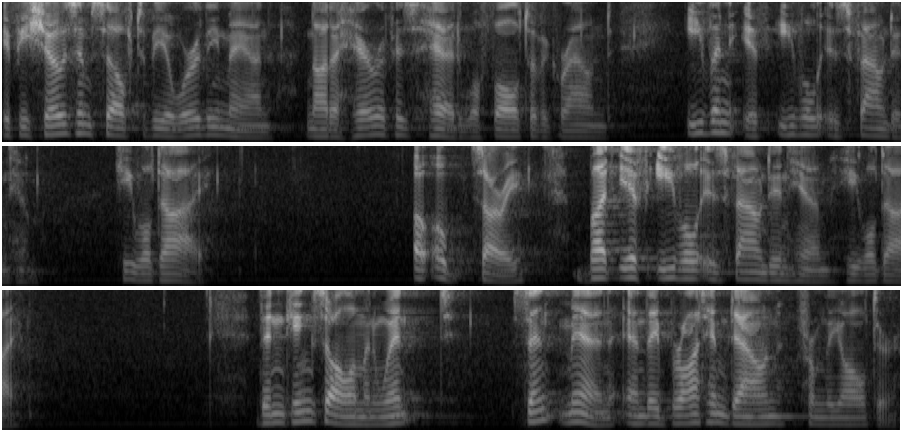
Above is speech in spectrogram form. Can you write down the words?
If he shows himself to be a worthy man, not a hair of his head will fall to the ground. Even if evil is found in him, he will die. Oh, oh, sorry. But if evil is found in him, he will die. Then King Solomon went sent men, and they brought him down from the altar.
